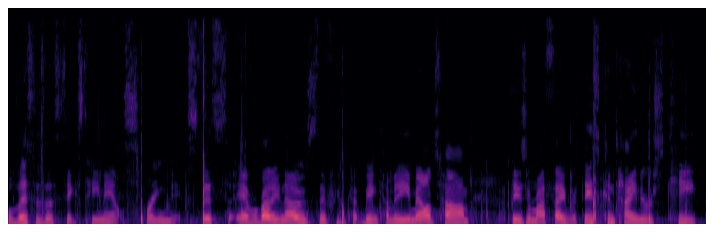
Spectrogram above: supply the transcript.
Well, this is a 16 ounce spring mix. This, everybody knows, if you've been coming email all the time, these are my favorite. These containers keep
